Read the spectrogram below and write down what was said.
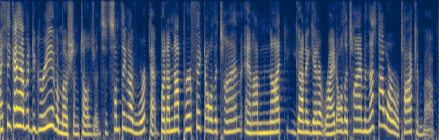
I think I have a degree of emotional intelligence. It's something I've worked at, but I'm not perfect all the time and I'm not going to get it right all the time. And that's not what we're talking about.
